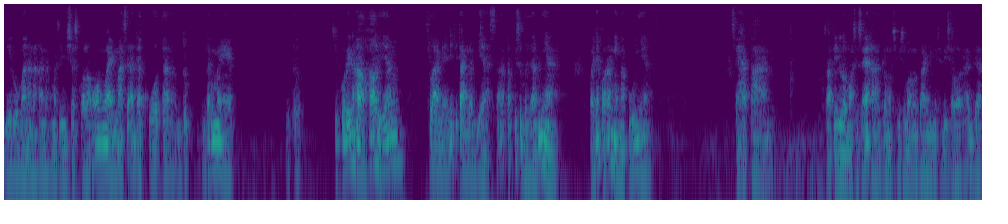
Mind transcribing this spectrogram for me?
Di rumah anak-anak masih bisa sekolah online masih ada kuota untuk internet gitu syukurin hal-hal yang selama ini kita anggap biasa tapi sebenarnya banyak orang yang nggak punya. Kesehatan. Saat ini lo masih sehat lo masih bisa bangun pagi masih bisa olahraga.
